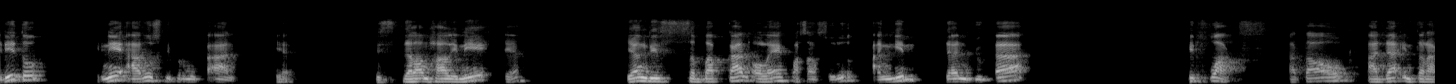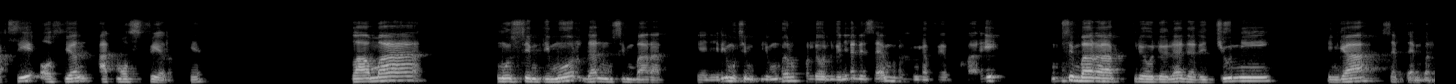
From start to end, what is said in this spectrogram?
Jadi itu ini arus di permukaan. Ya. Dalam hal ini ya yang disebabkan oleh pasang surut, angin dan juga influx atau ada interaksi ocean atmosfer. Ya. Selama musim timur dan musim barat. Ya, jadi musim timur periodenya Desember hingga Februari, musim barat periodenya dari Juni hingga September.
